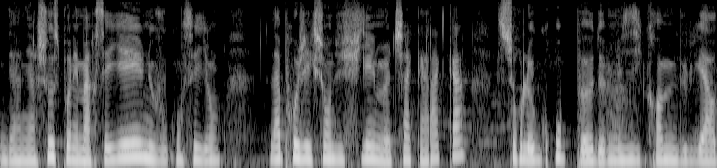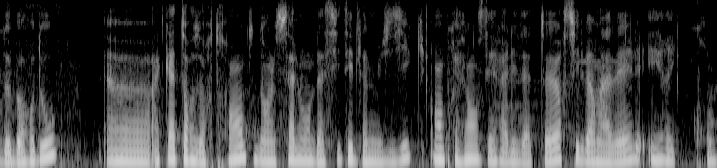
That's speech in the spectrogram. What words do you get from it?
une dernière chose. Pour les Marseillais, nous vous conseillons la projection du film Chakaraka sur le groupe de musique rome bulgare de Bordeaux euh, à 14h30 dans le salon de la Cité de la Musique en présence des réalisateurs Sylvain Mavel et Eric Cron.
